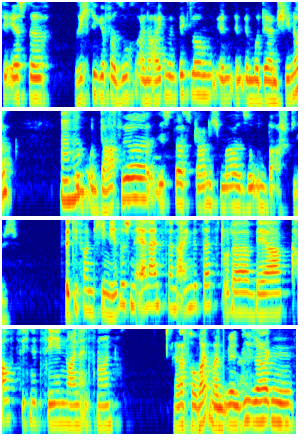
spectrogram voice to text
der erste richtige Versuch einer Eigenentwicklung in, in, im modernen China. Mhm. Und, dafür ist das gar nicht mal so unbeachtlich. Wird die von chinesischen Airlines dann eingesetzt oder wer kauft sich eine C919? Ja, Frau Weidmann, wenn Sie sagen,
